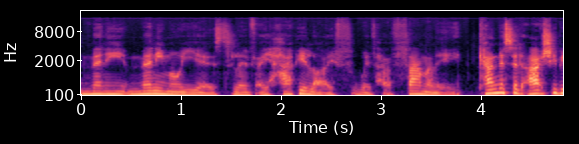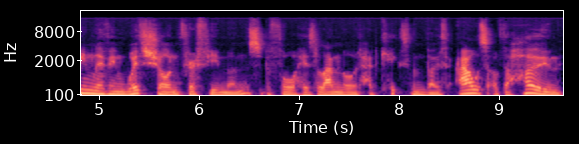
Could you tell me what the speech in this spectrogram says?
many, many more years to live a happy life with her family. Candice had actually been living with Sean for a few months before his landlord had kicked them both out of the home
